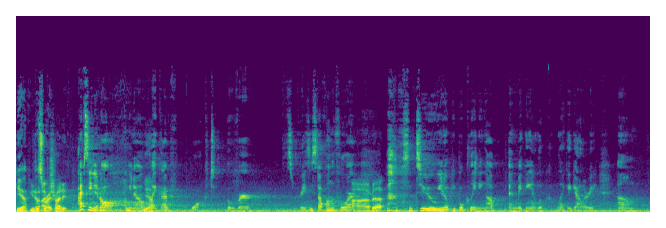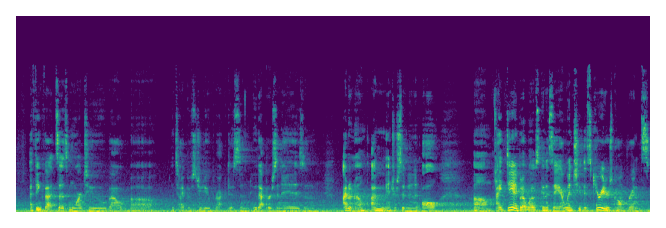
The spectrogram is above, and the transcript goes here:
Yeah. Yeah, you know, that's I've right. tried it. I've seen it all. You know, Yeah. like I've walked over some crazy stuff on the floor I bet. to you know people cleaning up and making it look like a gallery. Um, I think that says more too about uh, the type of studio practice and who that person is, and I don't know. I'm interested in it all. Um, I did, but what I was going to say, I went to this curators conference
